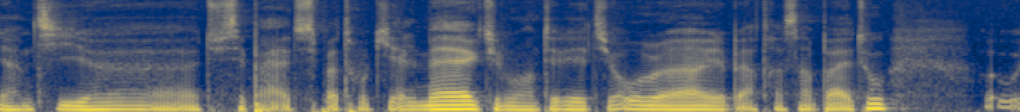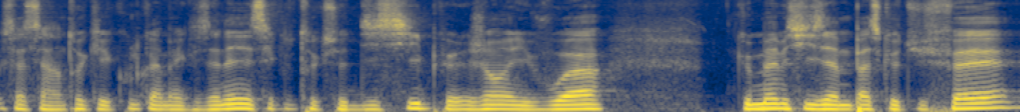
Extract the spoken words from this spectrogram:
il y a un petit. euh, tu, sais pas, tu sais pas trop qui est le mec, tu le vois en télé, tu dis, oh là, il a l'air très sympa et tout. Ça, c'est un truc qui est cool quand même avec les années, c'est que le truc se dissipe, que les gens, ils voient que même s'ils aiment pas ce que tu fais,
